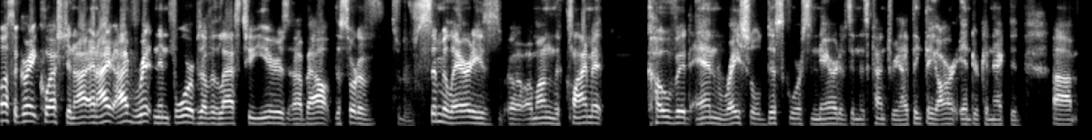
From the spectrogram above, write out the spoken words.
Well, it's a great question. I, and I, I've written in Forbes over the last two years about the sort of sort of similarities uh, among the climate, COVID, and racial discourse narratives in this country. I think they are interconnected. Um,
